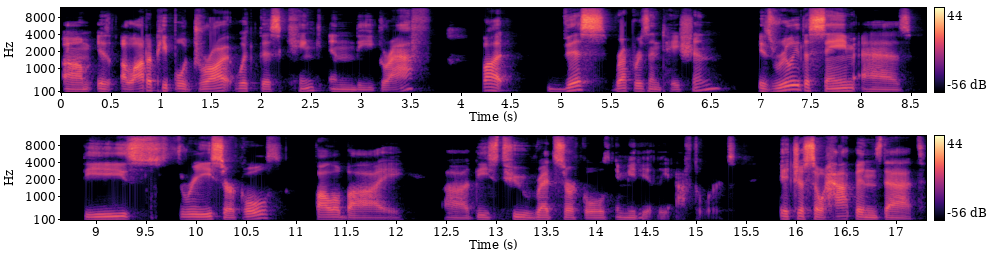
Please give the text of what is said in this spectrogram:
um, is a lot of people draw it with this kink in the graph, but this representation is really the same as these three circles followed by uh, these two red circles immediately afterwards. It just so happens that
